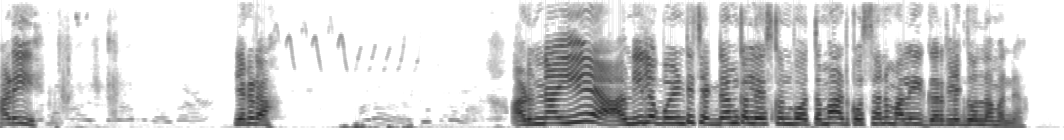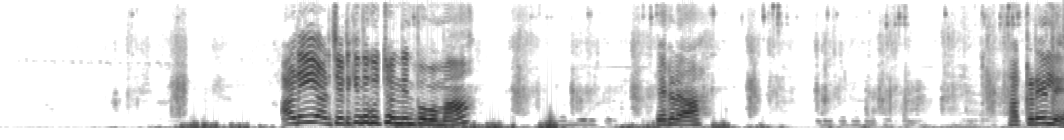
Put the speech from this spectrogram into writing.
అడి ఎక్కడా? ఆడున్నాయి. ఆ నీళ్ళకి పోయింటే చెక్ డ్యామ్ కల్లా వేసుకొని పోతామా? ఆడికి వస్తాను మళ్ళీ గరకలేకి తోలుదామన్నా ఆడి ఆడ చెట్టు కింద కూర్చొని తినిపోమమ్మా. ఎక్కడా? అక్కడేలే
